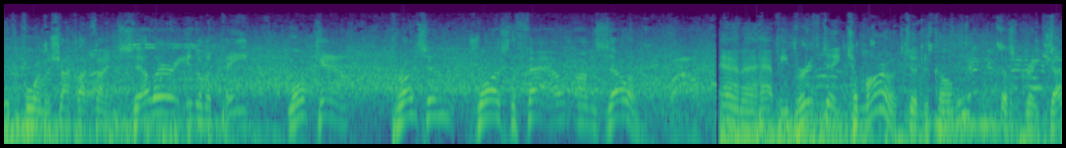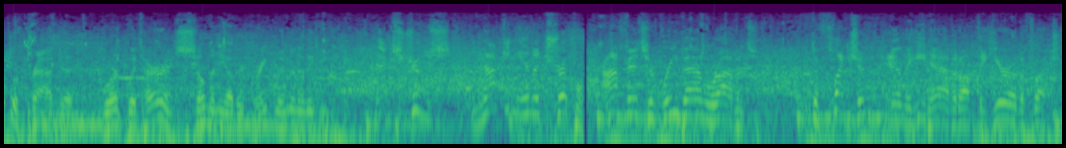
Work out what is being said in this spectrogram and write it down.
with four on the shot clock finds Zeller into the paint. Won't count. Brunson draws the foul on Zeller. Wow. And a happy birthday tomorrow to Nakomi. Does a great job. We're proud to work with her and so many other great women of the Heat. Max Strus knocking in a triple. Offensive rebound, Robinson. Deflection, and the Heat have it off the Herro deflection.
